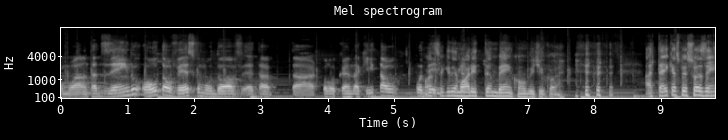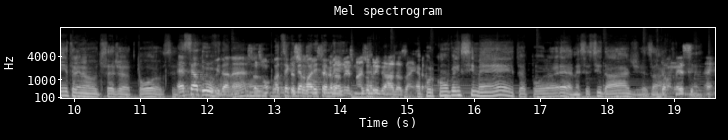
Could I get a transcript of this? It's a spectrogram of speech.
como o Alan está dizendo, ou talvez, como o Dov está eh, tá colocando aqui, tal poderia... Pode ser que demore também com o Bitcoin. Até que as pessoas entrem, no, seja todos. Seja... Essa é a dúvida, né? Vão, Pode ser que demore também. cada vez mais é, obrigadas a entrar. É por convencimento, é por é, necessidade, exato. Então, nesse, é. É,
